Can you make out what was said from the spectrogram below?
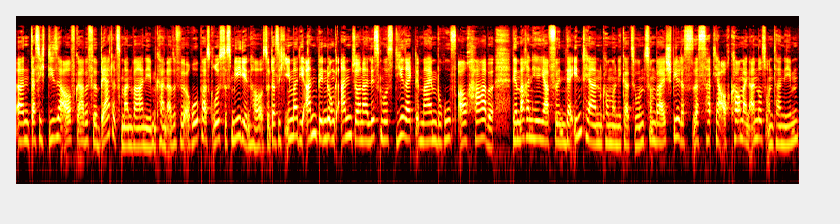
äh, dass ich diese Aufgabe für Bertelsmann wahrnehmen kann, also für Europas größtes Medienhaus, sodass ich immer die Anbindung an Journalismus direkt in meinem Beruf auch habe. Wir machen hier ja für in der internen Kommunikation zum Beispiel, das, das hat ja auch kaum ein anderes Unternehmen,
